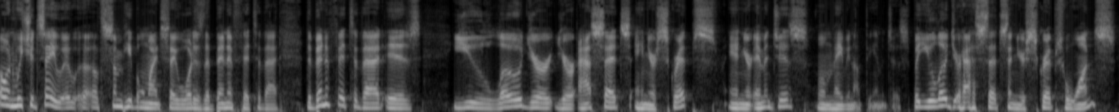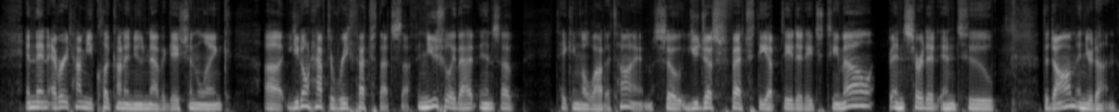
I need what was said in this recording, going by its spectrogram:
Oh, and we should say uh, some people might say what is the benefit to that? The benefit to that is you load your your assets and your scripts and your images. Well maybe not the images but you load your assets and your scripts once. And then every time you click on a new navigation link uh, you don't have to refetch that stuff. And usually that ends up taking a lot of time. So you just fetch the updated html insert it into the dom and you're done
